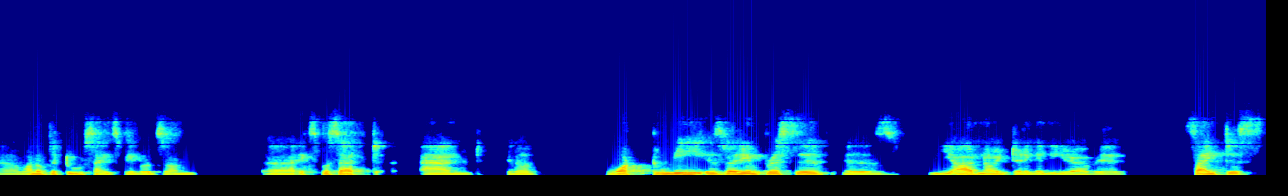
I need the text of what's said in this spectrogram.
uh, one of the two science payloads on uh, XPoSat. And you know, what to me is very impressive is we are now entering an era where scientists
